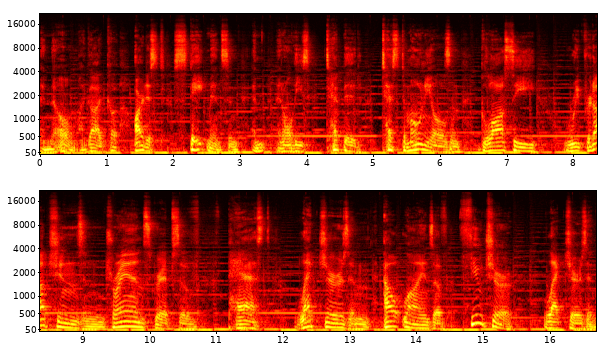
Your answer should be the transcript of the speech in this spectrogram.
and oh my god artist statements and and and all these tepid testimonials and glossy reproductions and transcripts of past lectures and outlines of future lectures and,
